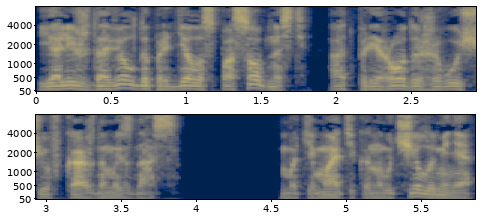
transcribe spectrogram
Я лишь довел до предела способность от природы, живущую в каждом из нас. Математика научила меня,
